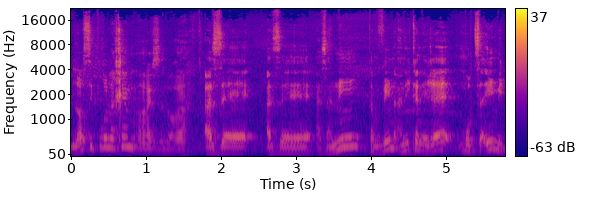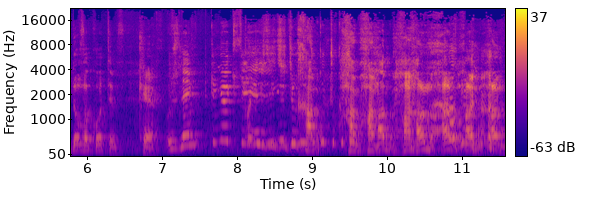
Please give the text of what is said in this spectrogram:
לא סיפרו לכם? אוי, זה נורא. אז, אה, אז, אה, אז אני, אתה מבין, אני כנראה מוצאי מדוב הקוטב. כן. אוזניים קטנות. חם, חם, חם, חם, חם, חם,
